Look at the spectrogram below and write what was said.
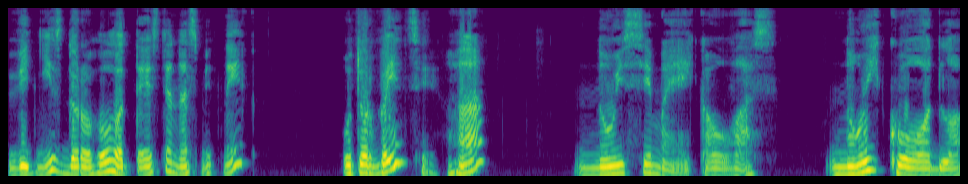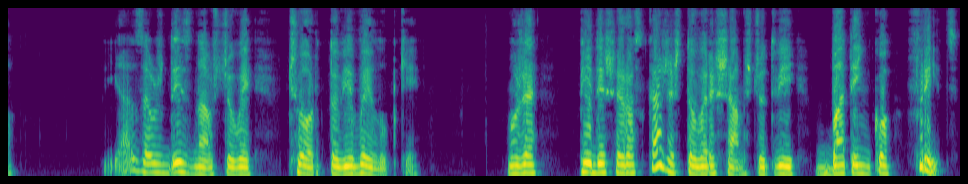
відніс дорогого тестя на смітник? У торбинці, га? Ну й сімейка у вас, ну й кодло. Я завжди знав, що ви чортові вилупки. Може, підеш і розкажеш товаришам, що твій батенько Фріц?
